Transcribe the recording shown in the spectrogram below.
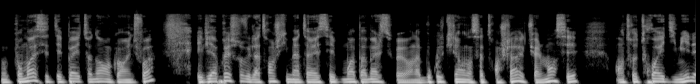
Donc pour moi, c'était pas étonnant encore une fois. Et puis après, je trouve que la tranche qui m'intéressait moi pas mal, parce qu'on a beaucoup de clients dans cette tranche-là actuellement, c'est entre 3 et 10 000.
